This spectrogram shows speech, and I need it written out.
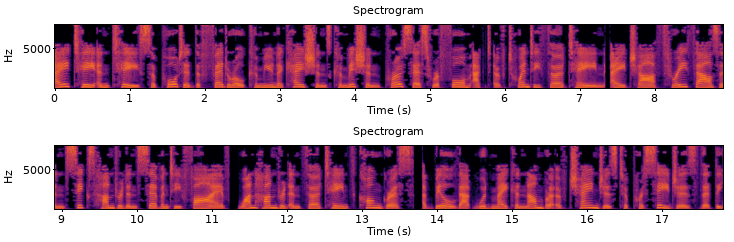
AT&T supported the Federal Communications Commission Process Reform Act of 2013 HR 3675, 113th Congress, a bill that would make a number of changes to procedures that the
